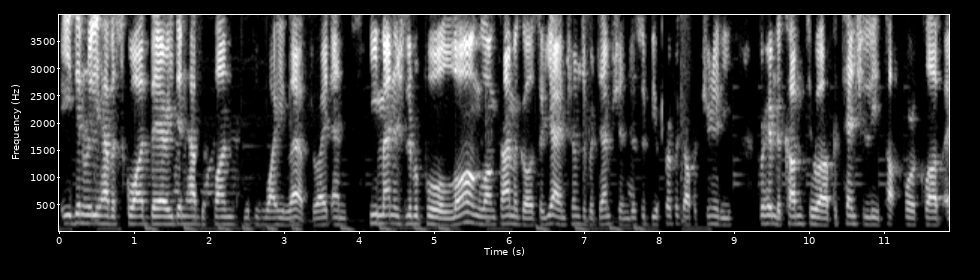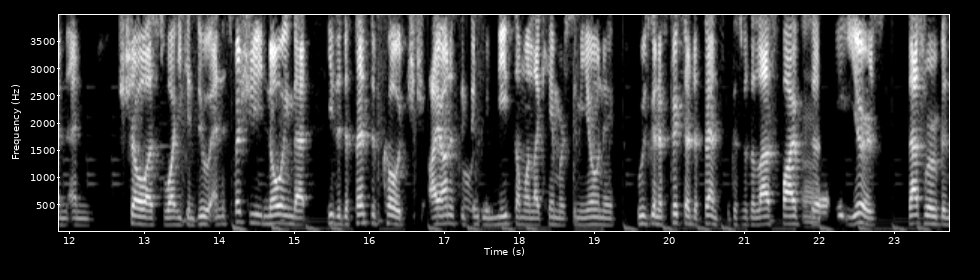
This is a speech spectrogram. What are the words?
he didn't really have a squad there. He didn't have the funds, which is why he left, right? And he managed Liverpool a long, long time ago. So yeah, in terms of redemption, this would be a perfect opportunity for him to come to a potentially top four club and and show us what he can do. And especially knowing that he's a defensive coach, I honestly think we need someone like him or Simeone who's going to fix our defense because for the last five to eight years, that's where we've been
